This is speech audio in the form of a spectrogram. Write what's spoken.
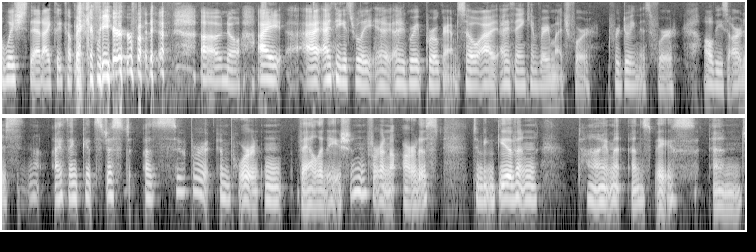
wish that I could come back every year, but uh, no, I, I, I think it's really a, a great program. So I, I thank him very much for for doing this for all these artists. I think it's just a super important validation for an artist to be given time and space and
